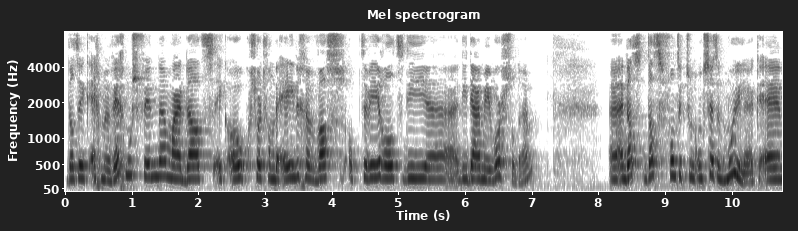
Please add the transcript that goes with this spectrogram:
dat ik echt mijn weg moest vinden. Maar dat ik ook soort van de enige was op de wereld die, uh, die daarmee worstelde. Uh, en dat, dat vond ik toen ontzettend moeilijk. En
